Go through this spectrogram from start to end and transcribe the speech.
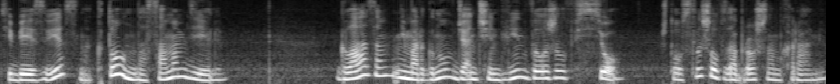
тебе известно, кто он на самом деле?» Глазом, не моргнув, Джан Чинлин выложил все, что услышал в заброшенном храме.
